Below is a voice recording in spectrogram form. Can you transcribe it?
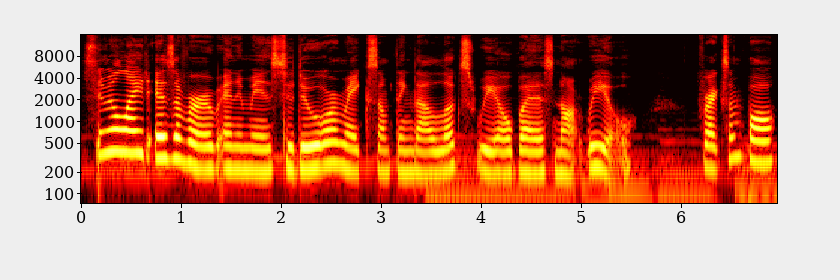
Simulate is a verb and it means to do or make something that looks real but is not real. For example,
